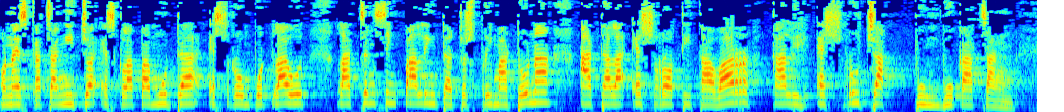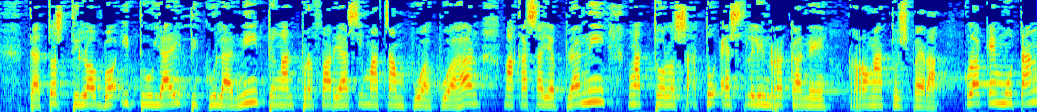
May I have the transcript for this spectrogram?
Ono es kacang hijau, es kelapa muda, es rumput laut. Lajeng sing paling dados primadona adalah es roti tawar kali es rujak bumbu kacang. Dados di Lombok itu yai digulani dengan bervariasi macam buah-buahan, maka saya berani ngadol satu es lilin regane 200 perak. Kula kemutan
